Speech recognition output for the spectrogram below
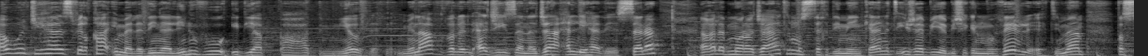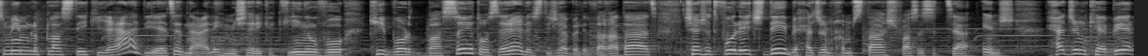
أول جهاز في القائمة لدينا Lenovo IdeaPad 130 من أفضل الأجهزة نجاحا لهذه السنة أغلب مراجعات المستخدمين كانت إيجابية بشكل مثير للاهتمام. تصميم البلاستيكي عادي اعتدنا عليه من شركة Lenovo. keyboard بسيط وسريع الاستجابة للضغطات. شاشة Full HD بحجم 15.6 إنش. حجم كبير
